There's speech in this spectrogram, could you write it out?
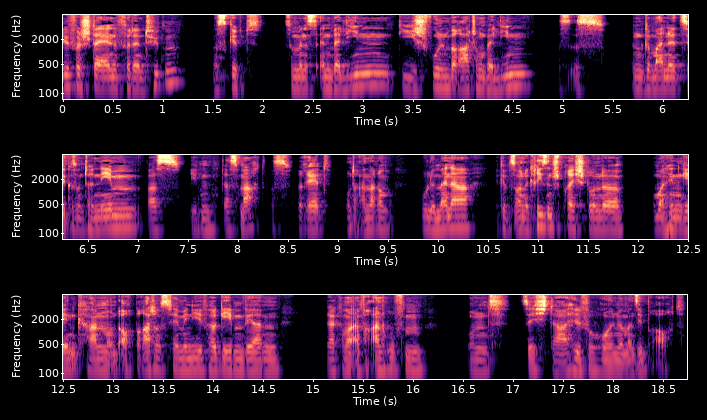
Hilfestellen für den Typen. Es gibt zumindest in Berlin die Schwulenberatung Berlin. Das ist ein gemeinnütziges Unternehmen, was eben das macht. Das berät unter anderem schwule Männer. Da gibt es auch eine Krisensprechstunde, wo man hingehen kann und auch Beratungstermine, vergeben werden. Da kann man einfach anrufen und sich da Hilfe holen, wenn man sie braucht.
